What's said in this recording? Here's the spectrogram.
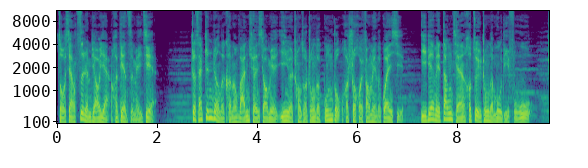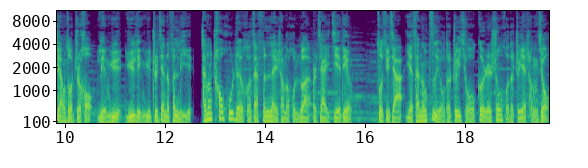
走向私人表演和电子媒介，这才真正的可能完全消灭音乐创作中的公众和社会方面的关系，以便为当前和最终的目的服务。这样做之后，领域与领域之间的分离才能超乎任何在分类上的混乱而加以界定，作曲家也才能自由地追求个人生活的职业成就，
